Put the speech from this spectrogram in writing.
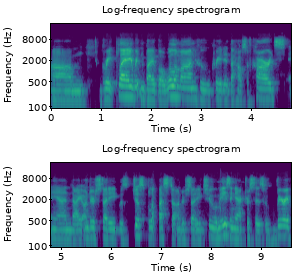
Um, great play written by Beau Willimon, who created The House of Cards. And I understudied, was just blessed to understudy two amazing actresses, who very,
